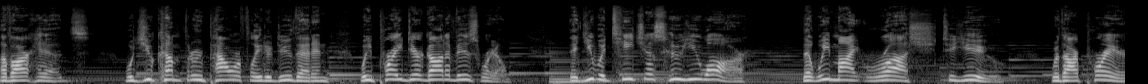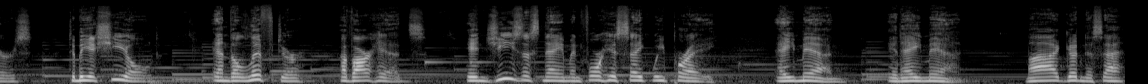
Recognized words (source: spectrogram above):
of our heads. Would you come through powerfully to do that? And we pray, dear God of Israel, that you would teach us who you are, that we might rush to you with our prayers to be a shield and the lifter of our heads. In Jesus' name and for his sake we pray. Amen and amen. My goodness, I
